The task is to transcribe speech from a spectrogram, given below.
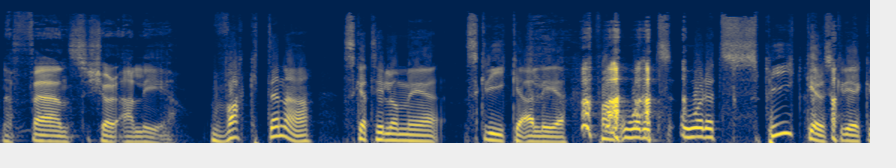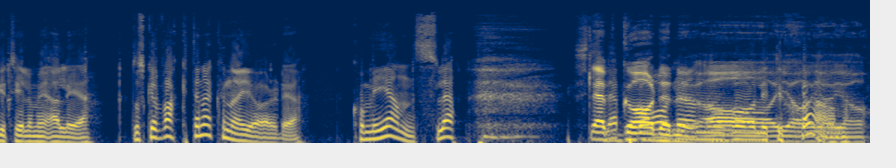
när fans kör allé. Vakterna ska till och med skrika allé. Fan årets, årets speaker skrek ju till och med allé då ska vakterna kunna göra det. Kom igen, släpp. Släpp, släpp garden nu. Ja, lite ja, ja, ja.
